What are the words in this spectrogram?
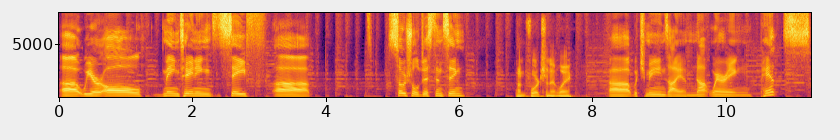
Uh, we are all maintaining safe uh, social distancing, Unfortunately. uh, which means I am not wearing pants.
